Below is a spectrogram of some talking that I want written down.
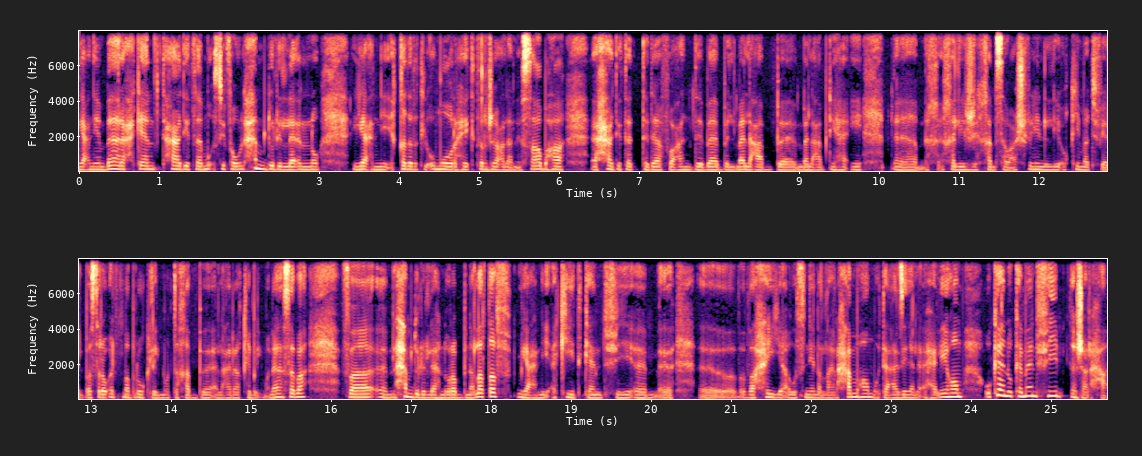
يعني امبارح كانت حادثة مؤسفة والحمد لله أنه يعني قدرت الأمور هيك ترجع على نصابها. حادثة تدافع عند باب الملعب ملعب نهائي خليجي 25 اللي أقيمت في البصرة وألف مبروك للمنتخب العراقي بالمناسبة. فالحمد الحمد لله إنه ربنا لطف. يعني أكيد كان في ضحية أو اثنين الله يرحمهم وتعازينا لأهاليهم وكانوا كمان في جرحى.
